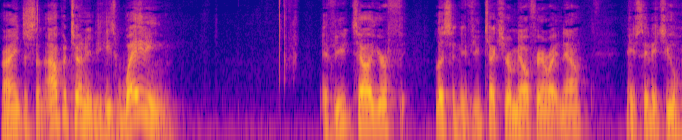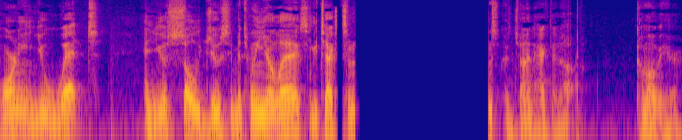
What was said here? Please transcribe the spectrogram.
right? Just an opportunity. He's waiting. If you tell your, listen, if you text your male friend right now and you say that you horny and you wet and you're so juicy between your legs, you text him because John acting up. Come over here.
